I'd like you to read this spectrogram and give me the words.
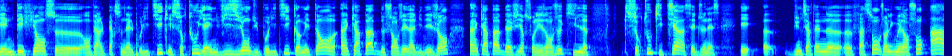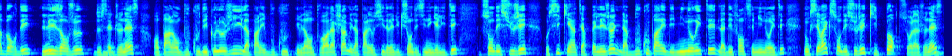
y a une défiance euh, envers le personnel politique et surtout il y a une vision du politique comme étant incapable de changer la vie des gens, incapable d'agir sur les enjeux qu'il surtout qui tient à cette jeunesse. Et euh, d'une certaine euh, euh, façon, Jean-Luc Mélenchon a abordé les enjeux de cette mm. jeunesse en parlant beaucoup d'écologie, il a parlé beaucoup évidemment de pouvoir d'achat, mais il a parlé aussi de réduction des inégalités. Ce sont des sujets aussi qui interpellent les jeunes. Il a beaucoup parlé des minorités, de la défense des minorités. Donc c'est vrai que ce sont des sujets qui portent sur la jeunesse.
